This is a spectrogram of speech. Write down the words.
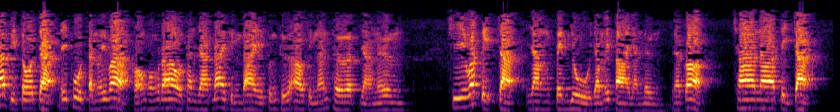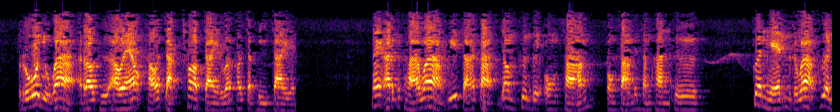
ราปิโตจะได้พูดกันไว้ว่าของของเราท่านอยากได้สิ่งใดพึงถือเอาสิ่งนั้นเถิดอย่างหนึ่ง ชีวติจะยังเป็นอยู่ยังไม่ตายอย่างหนึ่ง แล้วก็ชานาติจะรู้อยู่ว่าเราถือเอาแล้วเขาจักชอบใจหรือว่าเขาจักดีใจ ในอัตถกถาว่าวิสาสะย่อมขึ้นด้วยองค์สามองค์สามเป็นสำคัญคือ เพื่อนเห็นหรือว่าเพื่อน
